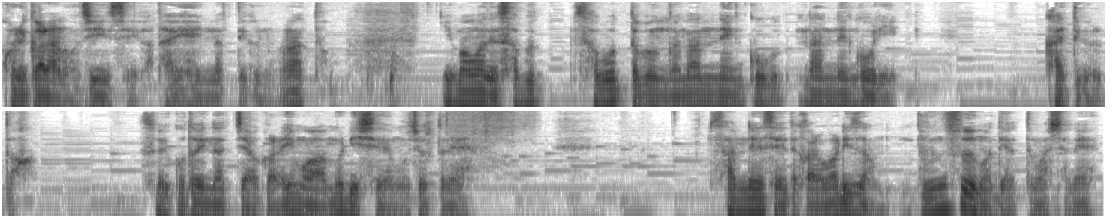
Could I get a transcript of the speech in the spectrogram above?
これからの人生が大変になってくるのかなと。今までサブ、サボった分が何年後、何年後に帰ってくると。そういうことになっちゃうから、今は無理してでもちょっとね、3年生だから割り算、分数までやってましたね。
